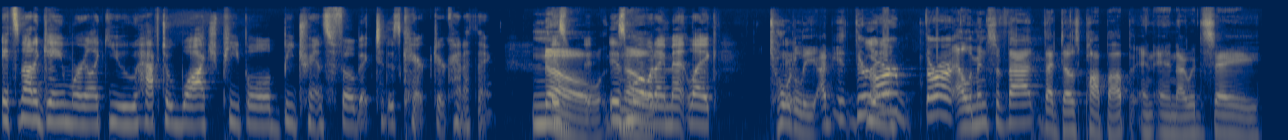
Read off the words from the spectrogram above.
it's not a game where like you have to watch people be transphobic to this character, kind of thing. No, is no. more what I meant. Like Totally. I there You know. are there are elements of that that does pop up, and and I would say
